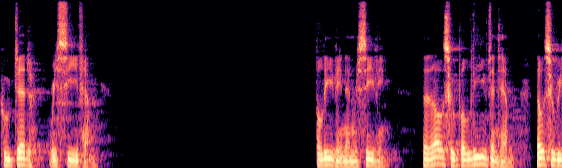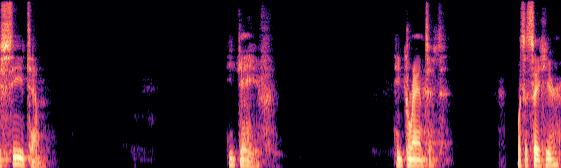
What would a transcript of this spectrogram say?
who did receive him, believing and receiving, to those who believed in him, those who received him, he gave. He granted. What's it say here?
